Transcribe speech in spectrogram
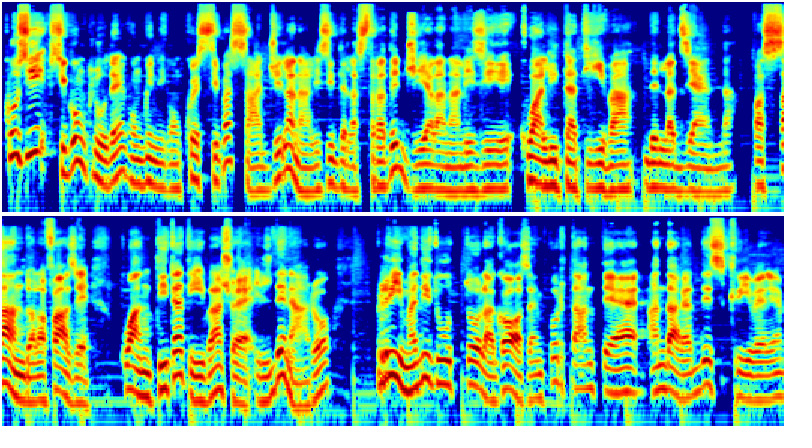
Così si conclude con, quindi con questi passaggi l'analisi della strategia, l'analisi qualitativa dell'azienda, passando alla fase quantitativa, cioè il denaro, prima di tutto la cosa importante è andare a descrivere,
